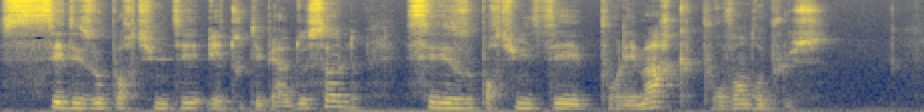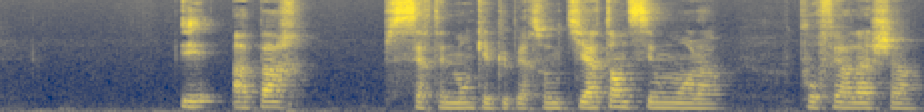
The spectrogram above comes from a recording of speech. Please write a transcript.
c'est des opportunités et toutes les périodes de soldes, c'est des opportunités pour les marques pour vendre plus. Et à part certainement quelques personnes qui attendent ces moments-là pour faire l'achat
